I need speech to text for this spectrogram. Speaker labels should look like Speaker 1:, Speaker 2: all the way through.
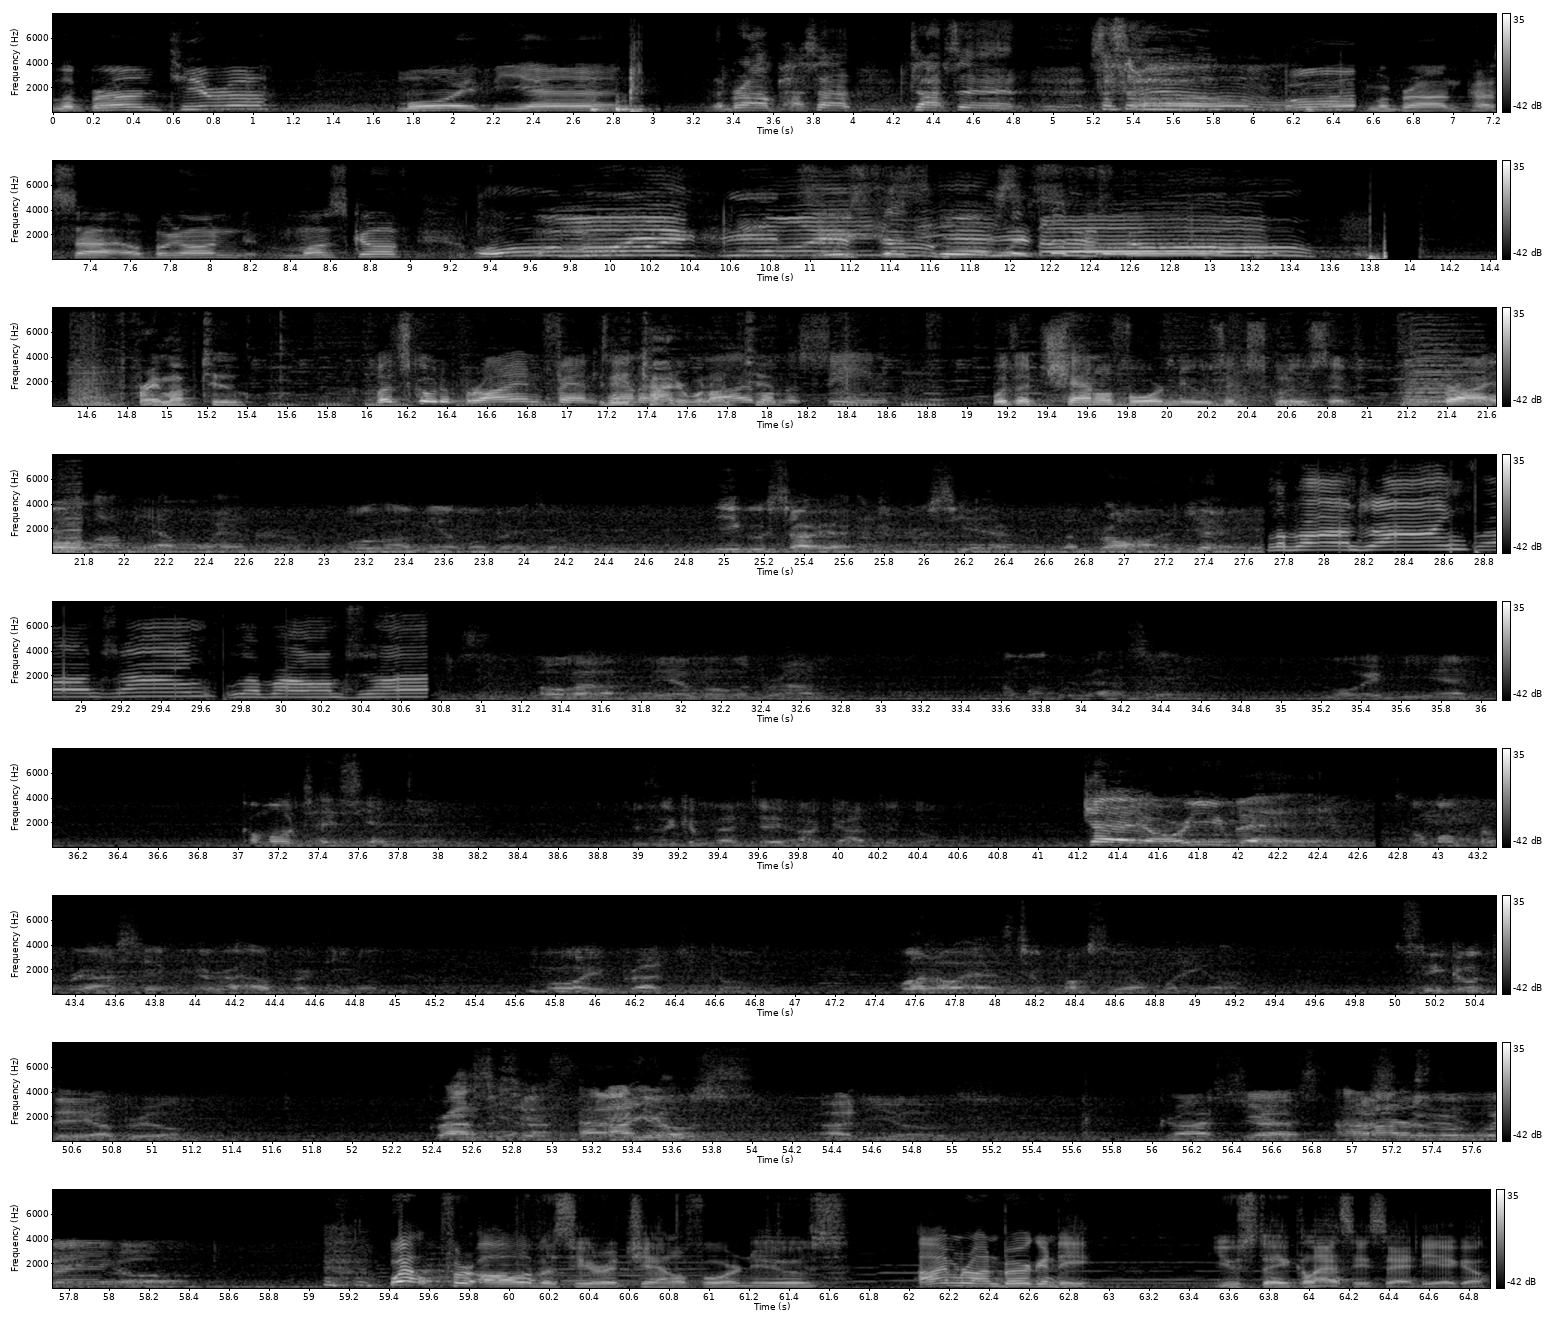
Speaker 1: LeBron tira. Muy bien.
Speaker 2: LeBron Passan, Thompson, Sasso! Oh.
Speaker 1: LeBron pasa Oberon Moskov. Oh, muy bien.
Speaker 2: Sisto.
Speaker 3: Frame up two.
Speaker 4: Let's go to Brian
Speaker 3: me
Speaker 4: Fantana
Speaker 3: tighter one on
Speaker 4: live
Speaker 3: two.
Speaker 4: on the scene with a Channel 4 News exclusive. Brian?
Speaker 2: Hola, me llamo Andrew.
Speaker 1: Hola, mi amo Beto.
Speaker 2: Me gustaría introducir LeBron James.
Speaker 5: LeBron James, LeBron James, LeBron James.
Speaker 6: Hola, me llamo LeBron.
Speaker 1: ¿Cómo jugaste?
Speaker 6: Muy bien.
Speaker 2: ¿Cómo te sientes?
Speaker 6: Físicamente agotado.
Speaker 2: ¡Qué horrible!
Speaker 1: ¿Cómo preparaste para el partido?
Speaker 6: Muy práctico.
Speaker 2: ¿Cuándo es tu próximo juego?
Speaker 6: 5 de abril.
Speaker 2: Gracias. Adiós.
Speaker 6: Adiós. Gracias.
Speaker 1: Hasta luego.
Speaker 4: Well, for all of us here at Channel 4 News, I'm Ron Burgundy. You stay classy, San Diego.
